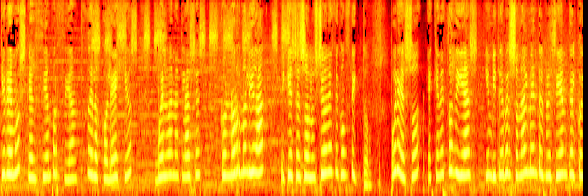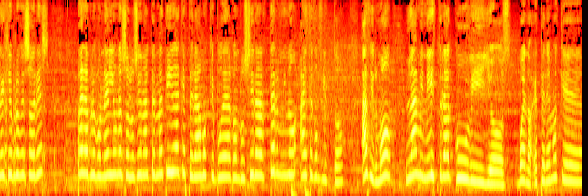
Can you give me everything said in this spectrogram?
Queremos que el 100% de los colegios vuelvan a clases con normalidad y que se solucione este conflicto. Por eso es que en estos días invité personalmente al presidente del Colegio de Profesores para proponerle una solución alternativa que esperamos que pueda conducir a término a este conflicto, afirmó la ministra Cubillos. Bueno, esperemos que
